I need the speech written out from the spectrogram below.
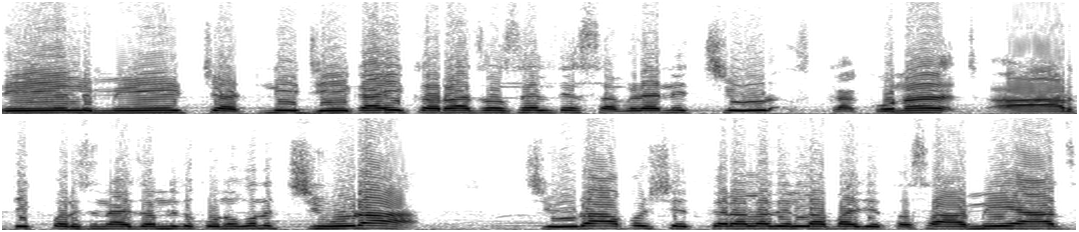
तेल मीठ चटणी जे काही करायचं असेल ते सगळ्यांनी चिवड कोणा आर्थिक परिस्थिती नाही जमली तर कोणा कोणी चिवडा चिवडा आपण शेतकऱ्याला दिला पाहिजे. तसं आम्ही आज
